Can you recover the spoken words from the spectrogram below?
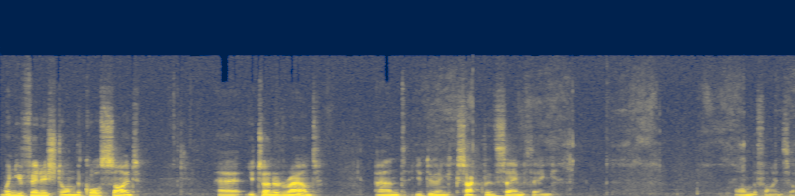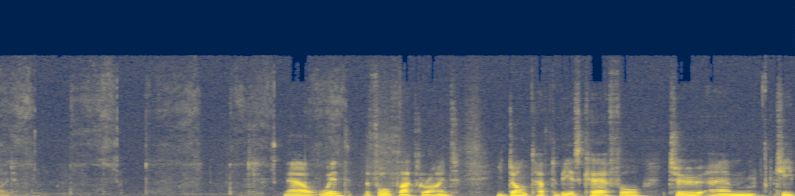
when you finished on the coarse side, uh, you turn it around and you're doing exactly the same thing on the fine side. Now with the full flat grind you don't have to be as careful to um, keep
